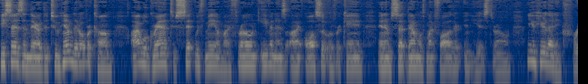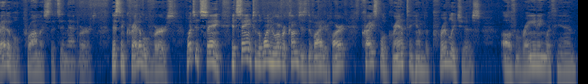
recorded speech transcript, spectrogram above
He says in there that to him that overcome, I will grant to sit with me on my throne, even as I also overcame and am set down with my Father in his throne. You hear that incredible promise that's in that verse. This incredible verse. What's it saying? It's saying to the one who overcomes his divided heart, Christ will grant to him the privileges of reigning with him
